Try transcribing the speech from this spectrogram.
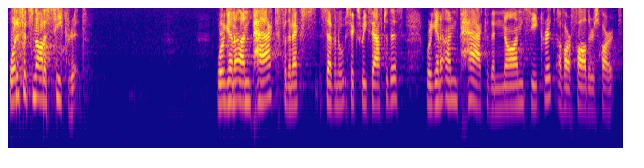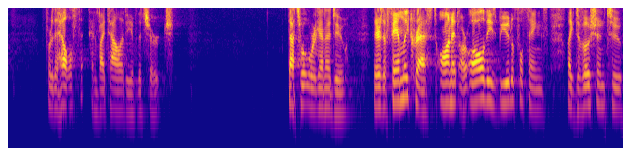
What if it's not a secret? We're going to unpack for the next seven, six weeks after this, we're going to unpack the non secret of our Father's heart for the health and vitality of the church. That's what we're going to do. There's a family crest. On it are all these beautiful things like devotion to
